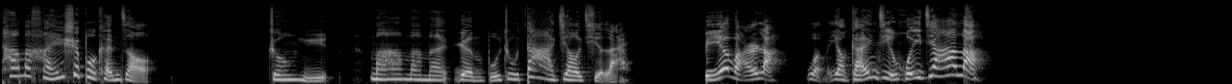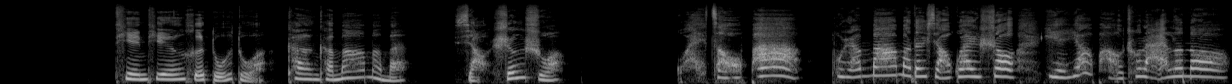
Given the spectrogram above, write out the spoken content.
他们还是不肯走。终于，妈妈们忍不住大叫起来：“别玩了，我们要赶紧回家了！”天天和朵朵看看妈妈们，小声说：“快走吧，不然妈妈的小怪兽也要跑出来了呢。”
